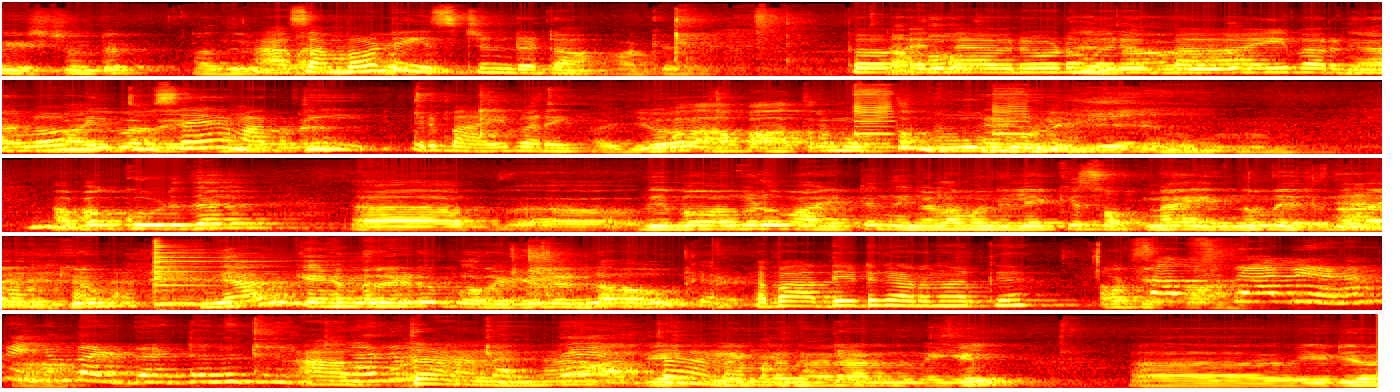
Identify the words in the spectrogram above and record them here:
ടേസ്റ്റ് ഉണ്ട്. അതിൽ ആ സംഭവം ടേസ്റ്റ് ഉണ്ട് കേട്ടോ ഇപ്പൊ എല്ലാവരോടും ഒരു ബായ് പറഞ്ഞോളൂ. മിത്തുസേ മത്തി ഒരു ബായ് പറയും. അയ്യോ ആ പാത്രം മൊത്തം അപ്പൊ കൂടുതൽ വിഭവങ്ങളുമായിട്ട് നിങ്ങളെ മുന്നിലേക്ക് സ്വപ്ന എന്നും വരുന്നതായിരിക്കും. ഞാൻ ക്യാമറയുടെ പുറകിലുണ്ടാവും. അപ്പൊ ആദ്യമായിട്ട് കാണുന്നവർക്ക്? ഓക്കെ. സബ്സ്ക്രൈബ് ചെയ്യണം പിന്നെ ബെൽ ബട്ടൺ ക്ലിക്ക് അതാണ് അതാണ്. നമ്മുടെ കുട്ടി. ആദ്യമാണെന്നുണ്ടെങ്കിൽ വീഡിയോ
